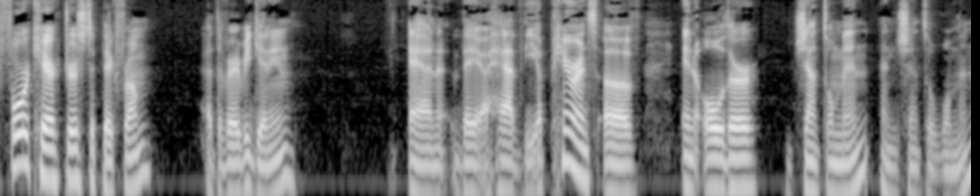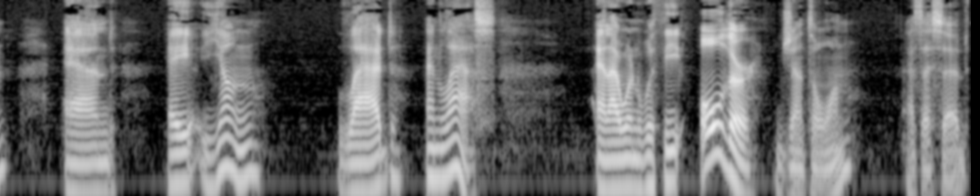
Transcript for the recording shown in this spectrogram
four characters to pick from at the very beginning, and they have the appearance of an older gentleman and gentlewoman and a young lad and lass. And I went with the older gentle one, as I said.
